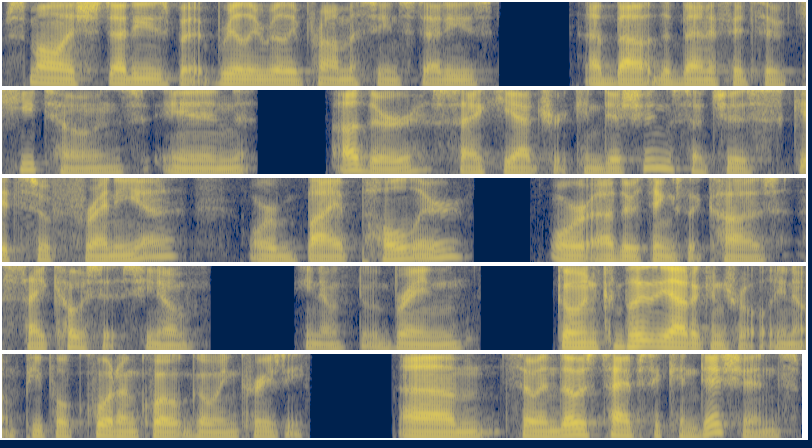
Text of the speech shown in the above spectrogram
smallish studies, but really, really promising studies about the benefits of ketones in other psychiatric conditions such as schizophrenia or bipolar or other things that cause psychosis, you know, you know, the brain going completely out of control, you know, people quote unquote going crazy. Um, so in those types of conditions,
